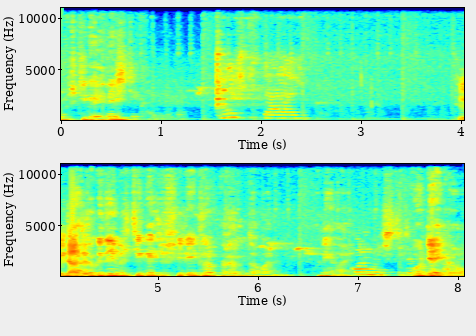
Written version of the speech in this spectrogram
মিষ্টি খাই তুই দাদু দাদুকে দিয়ে মিষ্টি খেয়েছি সেটাই তোর পছন্দ আমার মনে হয়। ওটাই খাবে?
